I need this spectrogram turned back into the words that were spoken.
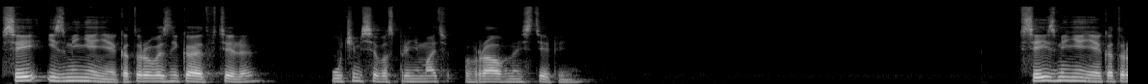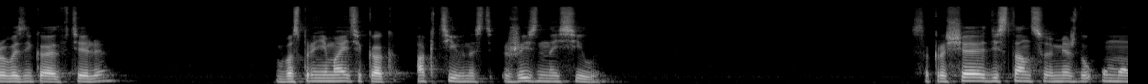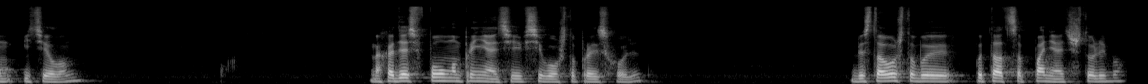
Все изменения, которые возникают в теле, учимся воспринимать в равной степени. Все изменения, которые возникают в теле, воспринимайте как активность жизненной силы – сокращая дистанцию между умом и телом, находясь в полном принятии всего, что происходит, без того, чтобы пытаться понять что-либо,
